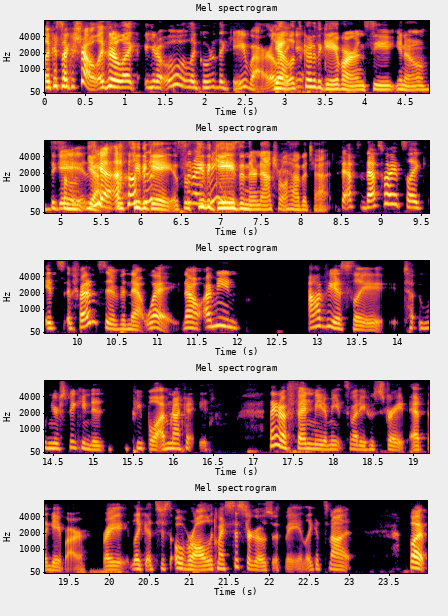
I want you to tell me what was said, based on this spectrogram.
Like it's like a show. Like they're like, you know, oh, like go to the gay bar. yeah, Like, let's eh go to the gay bar and see, you know, The some- gays, Yeah, yeah. let's see the gays. Let's see I the gays in their natural habitat. that's that's why it's like it's offensive in that way. Now, I mean, obviously, t- when you're speaking to people, I'm not gonna. Eh, It's not gonna offend me to meet somebody who's straight at the gay bar, right? Like it's just overall. Like my sister goes with me. Like it's not, but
